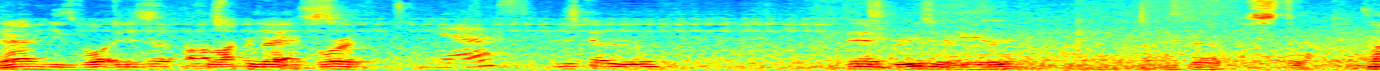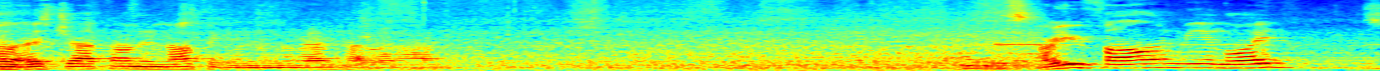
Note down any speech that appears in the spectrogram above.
Yeah, he's, wa- he's Is it possible walking back and forth. Yes? I just got a They had breeze right here. I got the step. No, this dropped down to nothing and then the REM pod went off. Are you following me and Lloyd? It's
